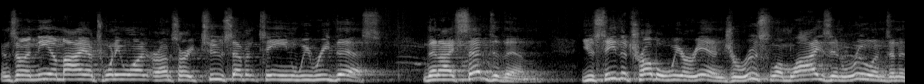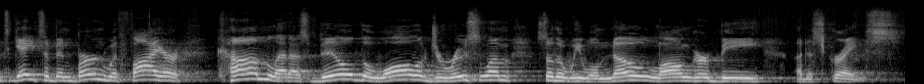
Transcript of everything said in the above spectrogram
And so in Nehemiah 21, or I'm sorry, 2:17, we read this. Then I said to them, You see the trouble we are in. Jerusalem lies in ruins, and its gates have been burned with fire. Come, let us build the wall of Jerusalem so that we will no longer be a disgrace.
